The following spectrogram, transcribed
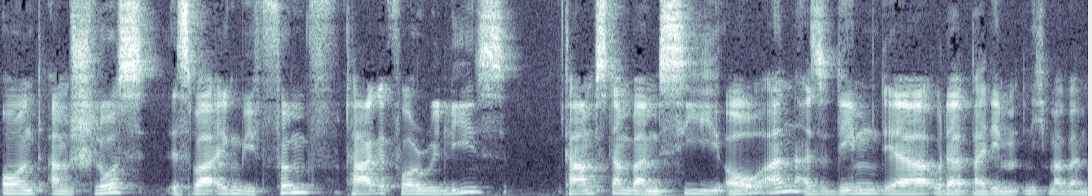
und am Schluss, es war irgendwie fünf Tage vor Release, kam es dann beim CEO an, also dem, der, oder bei dem, nicht mal beim,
